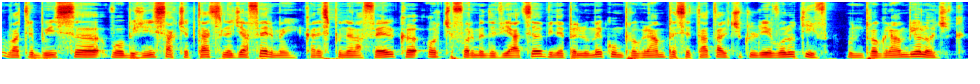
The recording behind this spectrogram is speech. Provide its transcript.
va trebui să vă obișnuiți să acceptați legea fermei, care spune la fel că orice formă de viață vine pe lume cu un program presetat al ciclului evolutiv, un program biologic.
